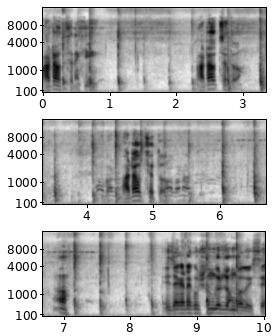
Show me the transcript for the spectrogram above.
ভাটা হচ্ছে নাকি? ভাটা হচ্ছে তো? ভাটা হচ্ছে তো? এই জায়গাটা খুব সুন্দর জঙ্গল হয়েছে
